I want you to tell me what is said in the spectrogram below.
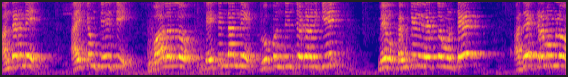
అందరినీ ఐక్యం చేసి వాళ్ళల్లో చైతన్యాన్ని రూపొందించడానికి మేము కమిటీలు వేస్తూ ఉంటే అదే క్రమంలో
